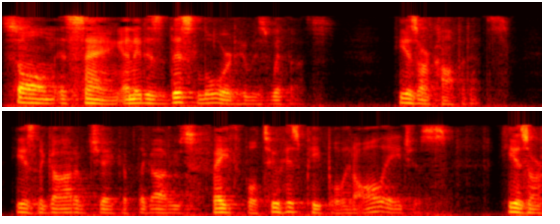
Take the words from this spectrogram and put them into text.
psalm is saying. And it is this Lord who is with us. He is our confidence. He is the God of Jacob, the God who's faithful to his people in all ages. He is our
